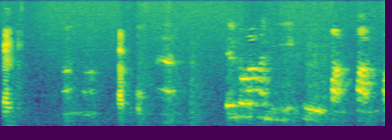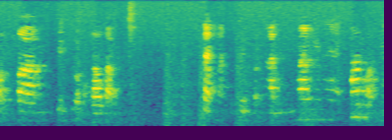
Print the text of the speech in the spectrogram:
ใช่ ครับผมเรียกได้ว่าวันนี้คือความความของความเป็นตัวของเราแบบแตกต่างจากเป็นผลงานนี้มากแน่ๆคาดหวังใน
